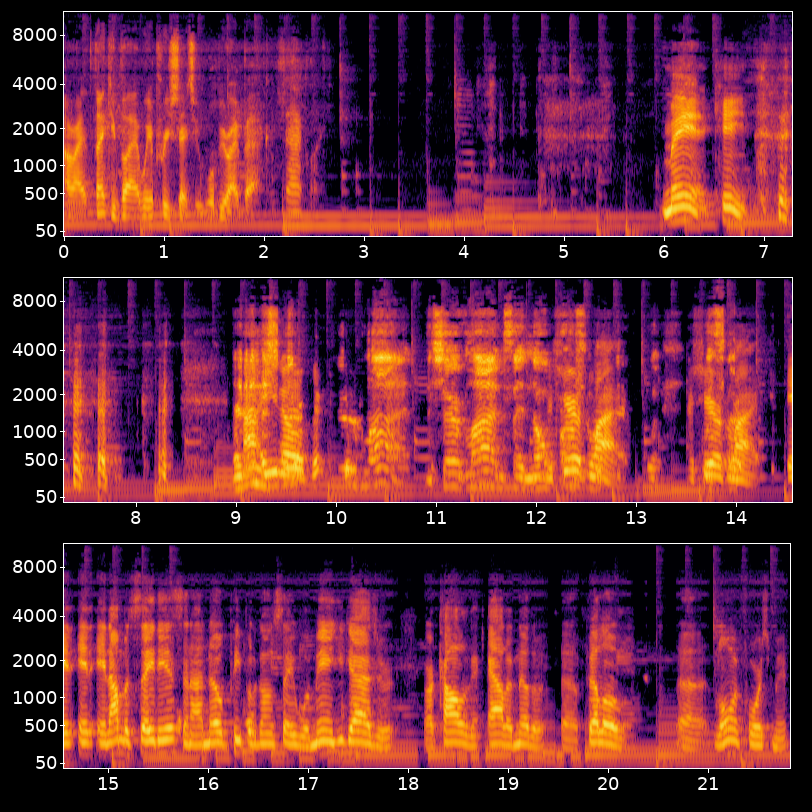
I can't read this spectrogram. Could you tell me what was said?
All right. Thank you, Vlad. We appreciate you. We'll be right back. Exactly. Man, Keith. And then I, the, sheriff, know, the sheriff lied. The sheriff lied and said no. The sheriff lied. The sheriff lied. And, and, and, I'm gonna say this, and I know people are gonna say, "Well, man, you guys are are calling out another uh, fellow uh, law enforcement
